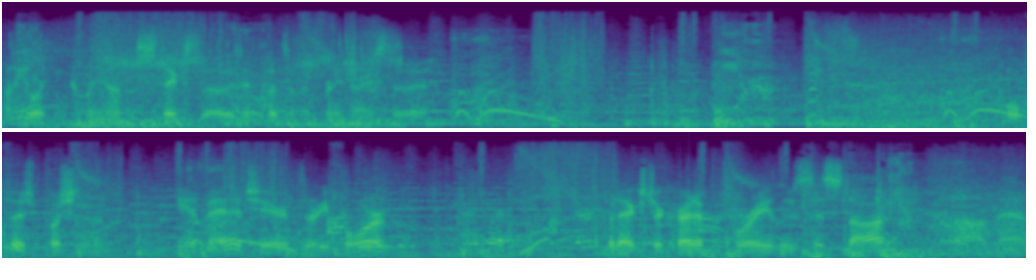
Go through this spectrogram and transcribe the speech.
Funny looking clean on the sticks though. His inputs have been pretty nice today. Pushing the advantage here. 34. Put extra credit before he loses his stock. Oh man.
